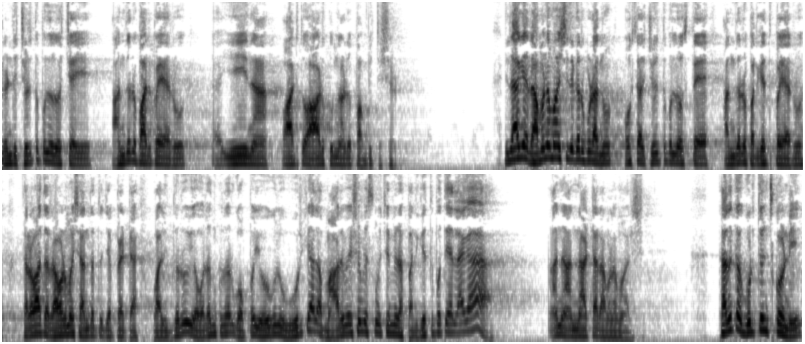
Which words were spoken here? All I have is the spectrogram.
రెండు చిరుత పుల్లలు వచ్చాయి అందరూ పారిపోయారు ఈయన వాటితో ఆడుకున్నాడు పంపించేశాడు. ఇలాగే రమణ మహర్షి దగ్గర కూడాను ఒకసారి చిరుతపుల్లి వస్తే అందరూ పరిగెత్తిపోయారు. తర్వాత రమణ మహర్షి అందరితో చెప్పాట వాళ్ళిద్దరూ ఎవరనుకున్నారు గొప్ప యోగులు ఊరికి అలా మారువేషం వేసుకుని వచ్చి మీరు పరిగెత్తిపోతే ఎలాగా? అని అన్నట్ట రమణ మహర్షి. కనుక గుర్తుంచుకోండి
